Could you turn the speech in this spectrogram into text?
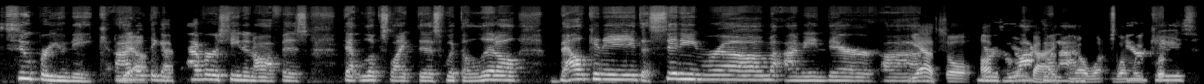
super unique. Yeah. I don't think I've ever seen an office that looks like this with a little balcony, the sitting room. I mean, there. Um, yeah. So up here, guys, you know, when, when we first,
